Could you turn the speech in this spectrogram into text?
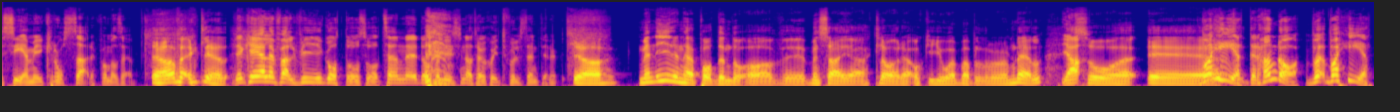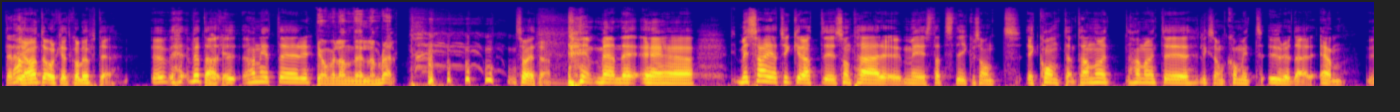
semikrossar, får man säga. Ja, verkligen. Det kan i alla fall vi gott oss åt, sen eh, de som lyssnar jag skit fullständigt i det. Ja, men i den här podden då av eh, Messiah, Klara och Johan Babbelamrell Ja. så... Eh, Vad heter han då? Va, vad heter han? Jag har inte orkat kolla upp det. Eh, vänta, eh, han heter... John Welander Lambrell. Så heter han. Men eh, Messiah tycker att eh, sånt här med statistik och sånt är content. Han har, inte- han har inte liksom kommit ur det där än. Eh,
